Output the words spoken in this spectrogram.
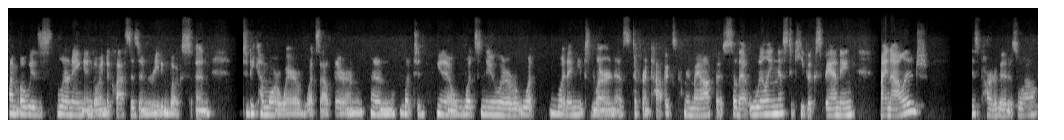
I'm always learning and going to classes and reading books and to become more aware of what's out there and, and what to, you know, what's new or what, what I need to learn as different topics come in my office. So that willingness to keep expanding my knowledge is part of it as well.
